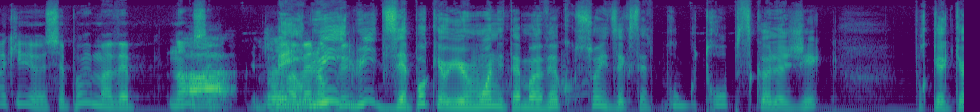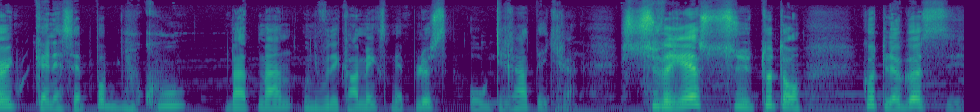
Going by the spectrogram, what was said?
Ok, euh, c'est pas un mauvais. Non, Ah, c'est pas Mais Mais mauvais non lui, plus. lui, il disait pas que Year One était mauvais ou quoi que ce soit. Il disait que c'était beaucoup trop psychologique pour quelqu'un qui connaissait pas beaucoup Batman au niveau des comics, mais plus au grand écran. Si tu vrai, tu tout ton. Écoute, le gars, c'est.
